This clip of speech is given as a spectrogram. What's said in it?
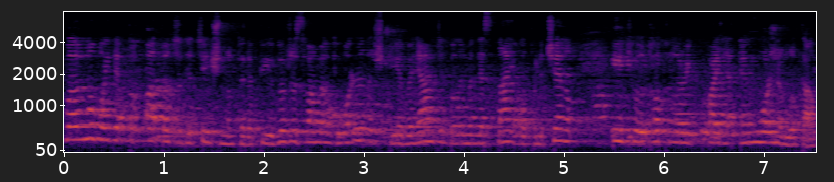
коли мова йде про патогенетичну терапію? Ви вже з вами говорили, що є варіанти, коли ми не знаємо причину і тілотропного лікування не можемо там.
